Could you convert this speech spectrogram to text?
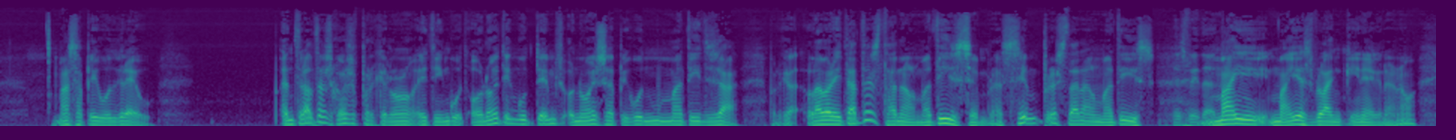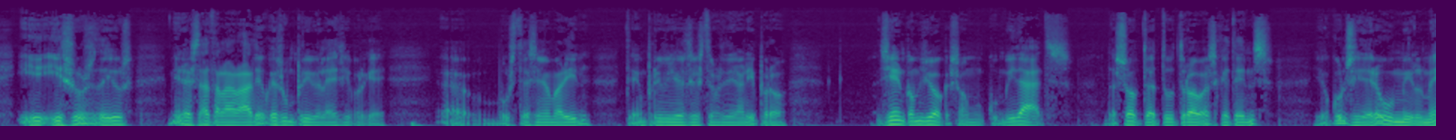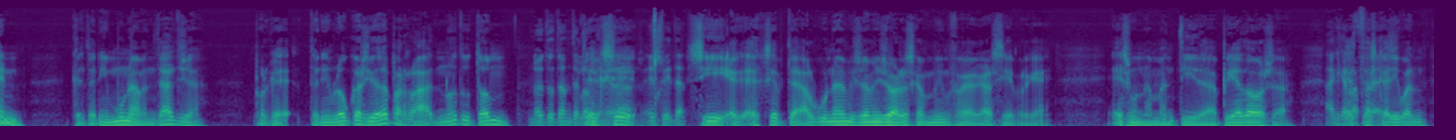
m'ha sapigut greu, entre altres coses perquè no he tingut, o no he tingut temps o no he sapigut matitzar, perquè la veritat està en el matís sempre, sempre està en el matís. És veritat. Mai, mai és blanc i negre, no? I, i surts, dius, mira, he estat a la ràdio, que és un privilegi, perquè eh, vostè, senyor Marín, té un privilegi extraordinari, però gent com jo, que som convidats, de sobte tu trobes que tens, jo considero humilment, que tenim un avantatge, perquè tenim l'ocasió de parlar, no tothom No tothom té l'opinió. accés. És veritat. Sí, excepte algunes emissores que a mi em fa gràcia, perquè és una mentida piadosa. A Aquestes que diuen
